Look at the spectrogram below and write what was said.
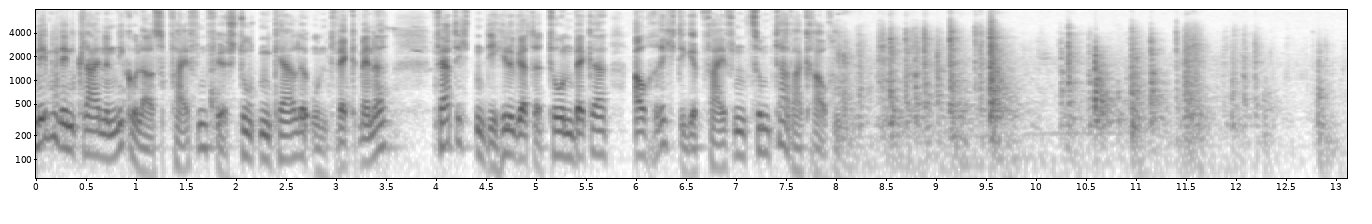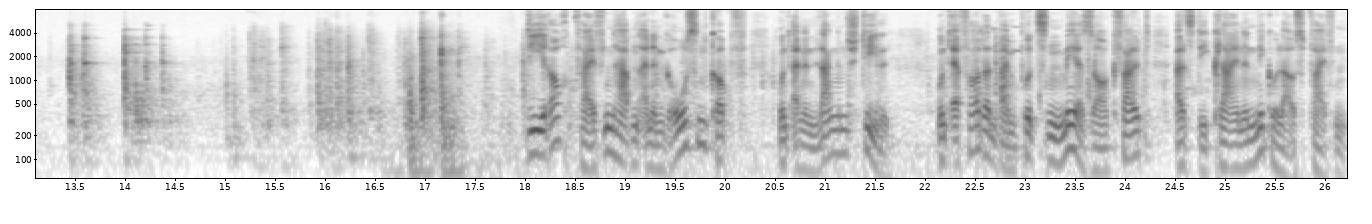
Neben den kleinen Nikolauspfeifen für Stutenkerle und Wegmänner fertigten die Hilgerter Tonbäcker auch richtige Pfeifen zum Tabakrauchen. Die Rauchpfeifen haben einen großen Kopf und einen langen Stiel und erfordern beim Putzen mehr Sorgfalt als die kleinen Nikolauspfeifen.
